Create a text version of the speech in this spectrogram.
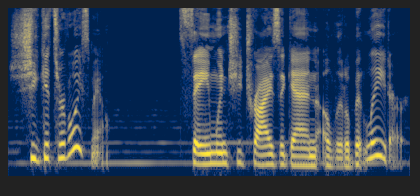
She gets her voicemail. Same when she tries again a little bit later.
